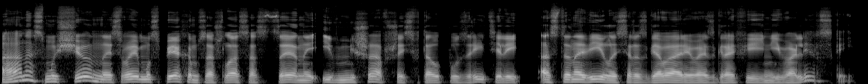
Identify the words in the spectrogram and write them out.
а она, смущенная своим успехом, сошла со сцены и, вмешавшись в толпу зрителей, остановилась, разговаривая с графиней Валерской,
